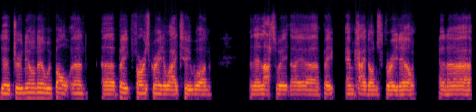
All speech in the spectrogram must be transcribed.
said, drew nil nil with Bolton, uh, beat Forest Green away 2 1. And then last week they uh, beat MK Dons 3 0. And uh,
